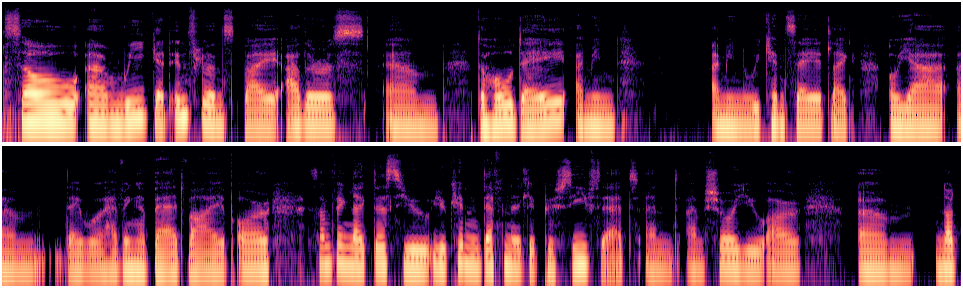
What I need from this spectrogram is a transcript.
So um, we get influenced by others um, the whole day. I mean, I mean, we can say it like, "Oh yeah, um, they were having a bad vibe," or something like this. You you can definitely perceive that, and I'm sure you are um, not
